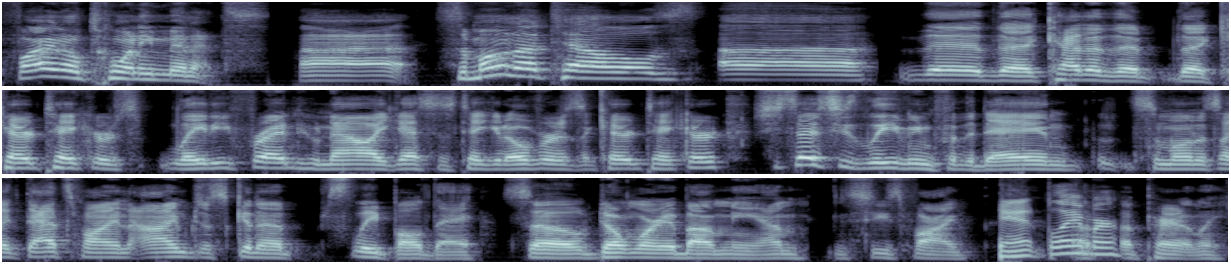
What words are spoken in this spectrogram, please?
final 20 minutes. Uh, Simona tells, uh, the, the kind of the, the caretaker's lady friend who now I guess is taking over as a caretaker. She says she's leaving for the day and Simona's like, that's fine. I'm just gonna sleep all day. So don't worry about me. I'm, she's fine. Can't blame her. apparently.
